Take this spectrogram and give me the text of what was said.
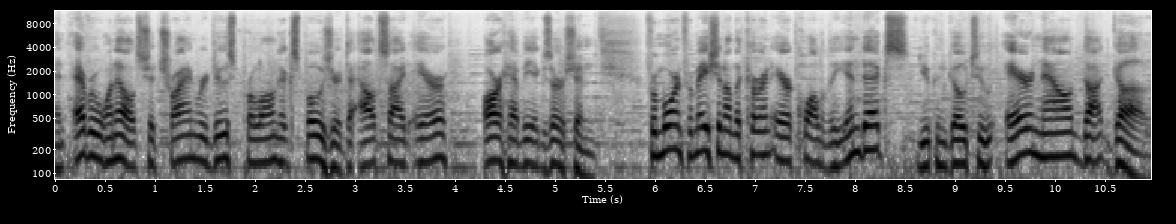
and everyone else should try and reduce prolonged exposure to outside air or heavy exertion. For more information on the current air quality index, you can go to airnow.gov.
